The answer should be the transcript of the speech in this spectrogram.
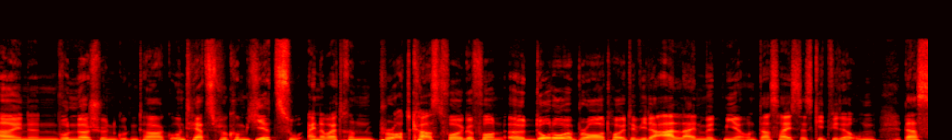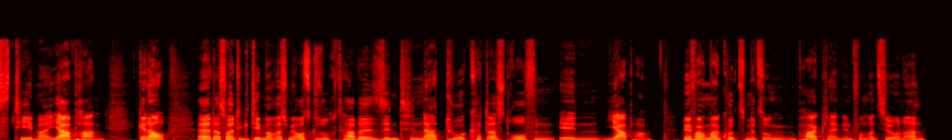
Einen wunderschönen guten Tag und herzlich willkommen hier zu einer weiteren Broadcast-Folge von äh, Dodo Abroad. Heute wieder allein mit mir und das heißt, es geht wieder um das Thema Japan. Genau, äh, das heutige Thema, was ich mir ausgesucht habe, sind Naturkatastrophen in Japan. Wir fangen mal kurz mit so ein paar kleinen Informationen an.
